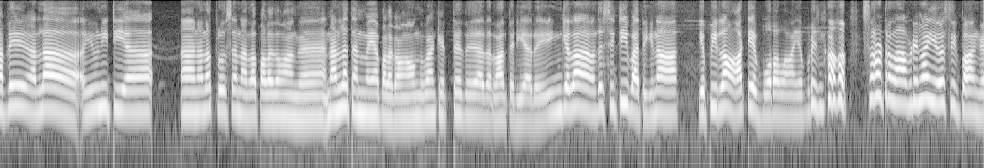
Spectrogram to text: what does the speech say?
அப்படியே நல்லா யூனிட்டியாக நல்லா க்ளோஸாக நல்லா பழகுவாங்க. நல்ல தன்மையாக பழகுவாங்க. அவங்கலாம் கெட்டது அதெல்லாம் தெரியாது. இங்கெல்லாம் வந்து சிட்டி பார்த்தீங்கன்னா எப்படிலாம் ஆட்டையை போடலாம் எப்படிலாம் சுரட்டலாம் அப்படிலாம் யோசிப்பாங்க.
